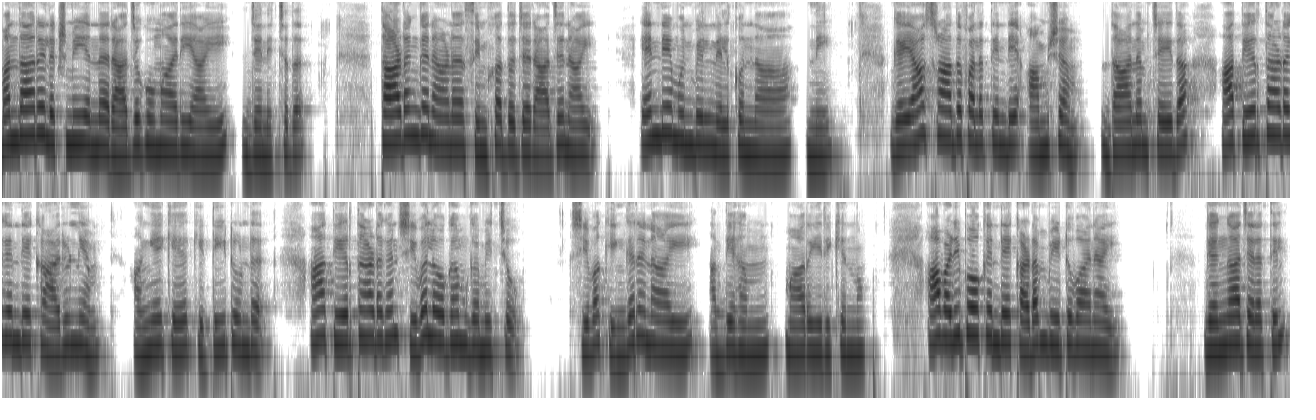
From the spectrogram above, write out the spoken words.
മന്ദാരലക്ഷ്മി എന്ന രാജകുമാരിയായി ജനിച്ചത്. താടങ്കനാണ് സിംഹധ്വജ രാജനായി എന്റെ മുൻപിൽ നിൽക്കുന്ന നീ. ഗയാശ്രാദ്ധ ഫലത്തിന്റെ അംശം ദാനം ചെയ്ത ആ തീർത്ഥാടകന്റെ കാരുണ്യം അങ്ങേക്ക് കിട്ടിയിട്ടുണ്ട്. ആ തീർത്ഥാടകൻ ശിവലോകം ഗമിച്ചു. ശിവകിങ്കരനായി അദ്ദേഹം മാറിയിരിക്കുന്നു. ആ വഴിപോക്കന്റെ കടം വീട്ടുവാനായി. ഗംഗാജലത്തിൽ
